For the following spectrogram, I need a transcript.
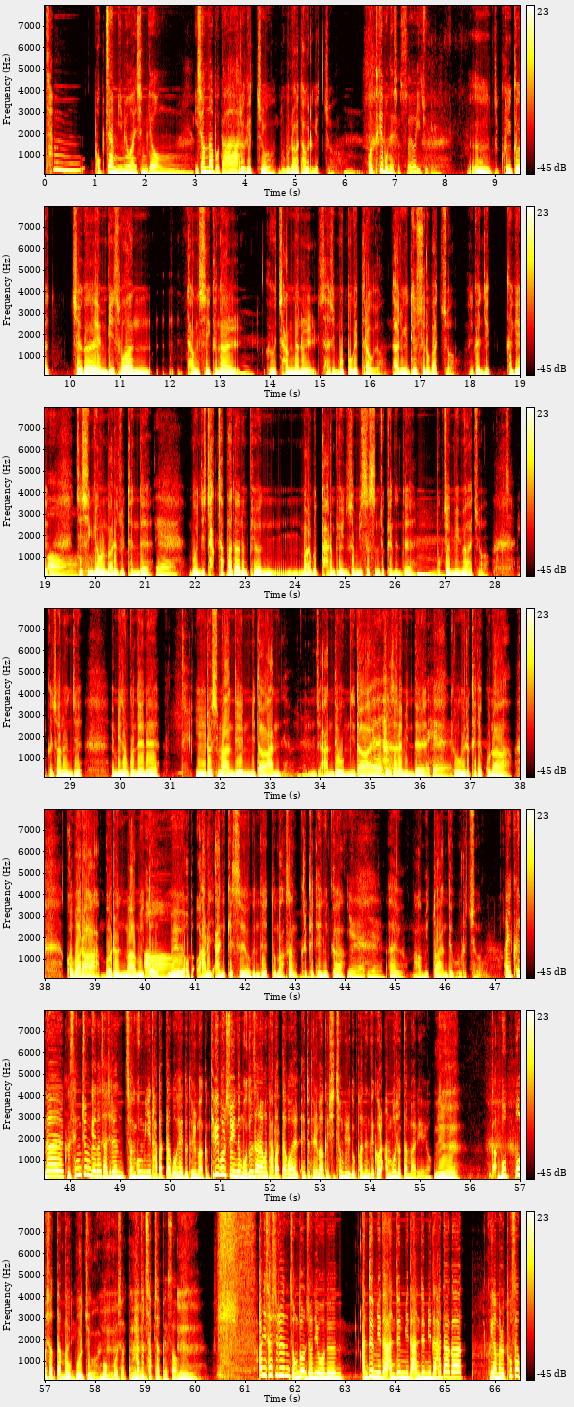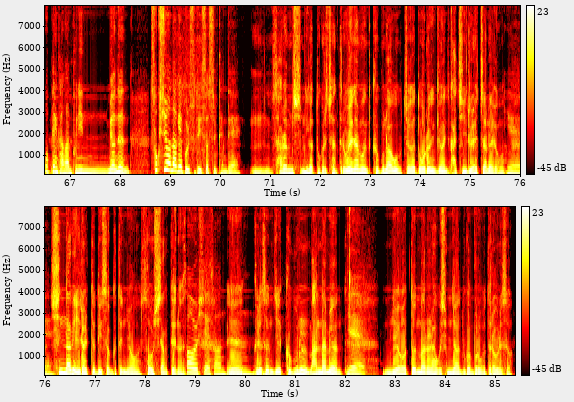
참 복잡 미묘한 심경이셨나 보다. 그러겠죠. 누구나 다 그러겠죠. 어떻게 보내셨어요, 2주를? 어, 그러니까 제가 MB 소환 당시 그날 음. 그 장면을 사실 못 보겠더라고요. 나중에 뉴스로 봤죠. 그러니까 이제 그게 어. 제 신경을 말해줄 텐데 예. 뭐 이제 착잡하다는 표현 말고 다른 표현이 좀 있었으면 좋겠는데 음. 복잡 미묘하죠. 그러니까 저는 이제 MB 정권 내내 이러시면 안 됩니다. 안 이제 안 되옵니다. 네. 했던 사람인데 예. 결국 이렇게 됐구나. 거봐라. 뭐 이런 마음이 아. 또 왜안 안 있겠어요. 근데 또 막상 그렇게 되니까 예, 예. 아유 마음이 또 안 되고 그렇죠. 아니 그날 그 생중계는 사실은 전 국민이 다 봤다고 해도 될 만큼 TV 볼 수 있는 모든 사람은 다 봤다고 할- 해도 될 만큼 시청률이 높았는데 그걸 안 보셨단 말이에요. 예. 그러니까 못 보셨단 말이에요. 못 보죠. 못 예. 보셨다. 예. 하도 찹찹해서. 예. 아니 사실은 정도원 전 의원은 안 됩니다, 안 됩니다, 안 됩니다 하다가 그야말로 토사구팽 당한 분이면은 속 시원하게 볼 수도 있었을 텐데. 음, 사람 심리가 또 그렇지 않더라고요. 왜냐하면 그분하고 제가 또 오랜 기간 같이 일을 했잖아요. 예. 신나게 일할 때도 있었거든요. 서울시장 때는. 서울시에선. 예. 음, 그래서 이제 그분을 만나면 예. 이제 어떤 말을 하고 싶냐 누가 물어보더라고 그래서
